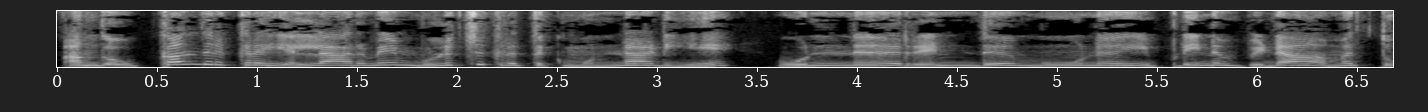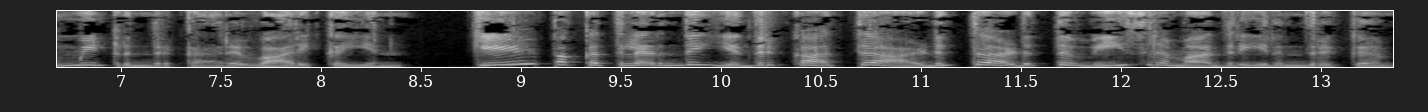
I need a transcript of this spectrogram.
அங்க உட்கார்ந்து இருக்கிற எல்லாருமே முழிச்சுக்கிறதுக்கு முன்னாடியே ஒன்னு ரெண்டு மூணு இப்படின்னு விடாம தும்மிட்டு இருந்திருக்காரு வாரிக்கையன். கீழ் பக்கத்துல இருந்து எதிர்காத்து அடுத்து அடுத்து வீசுற மாதிரி இருந்திருக்கு.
